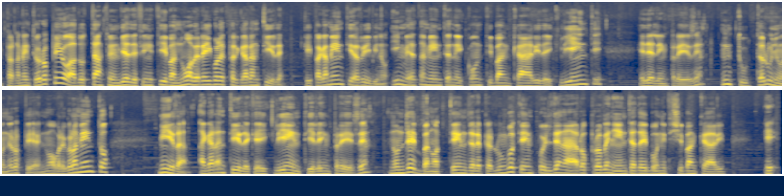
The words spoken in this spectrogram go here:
Il Parlamento europeo ha adottato in via definitiva nuove regole per garantire che i pagamenti arrivino immediatamente nei conti bancari dei clienti e delle imprese in tutta l'Unione Europea. Il nuovo regolamento mira a garantire che i clienti e le imprese non debbano attendere per lungo tempo il denaro proveniente dai bonifici bancari e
